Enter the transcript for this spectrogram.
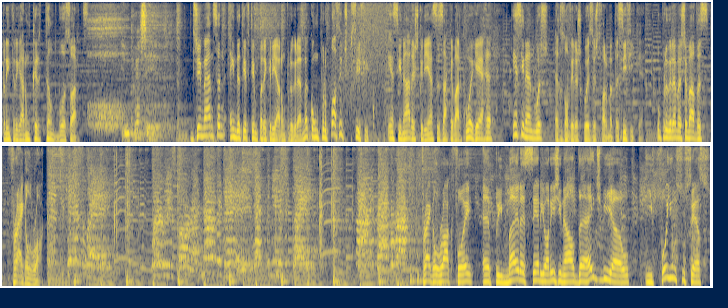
para entregar um cartão de boa sorte. Impressive. Jim Henson ainda teve tempo para criar um programa com um propósito específico: ensinar as crianças a acabar com a guerra, ensinando-as a resolver as coisas de forma pacífica. O programa chamava-se Fraggle Rock. Fraggle Rock foi a primeira série original da HBO e foi um sucesso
